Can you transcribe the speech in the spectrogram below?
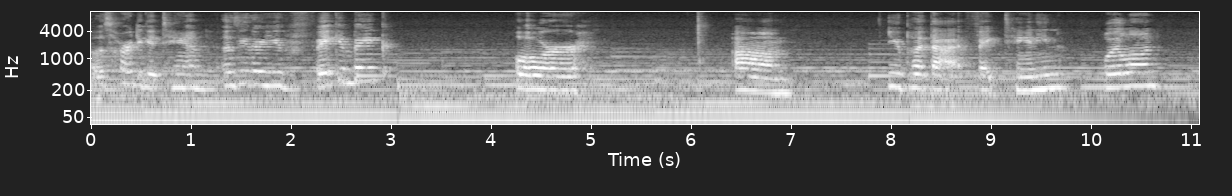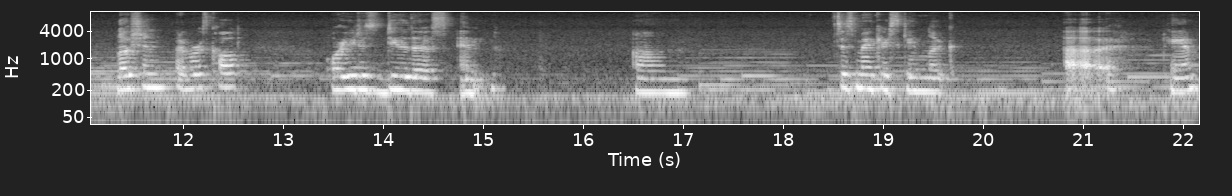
It was hard to get tan. It was either you fake and bake or um, you put that fake tanning oil on, lotion, whatever it's called, or you just do this and um, just make your skin look uh, tan.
